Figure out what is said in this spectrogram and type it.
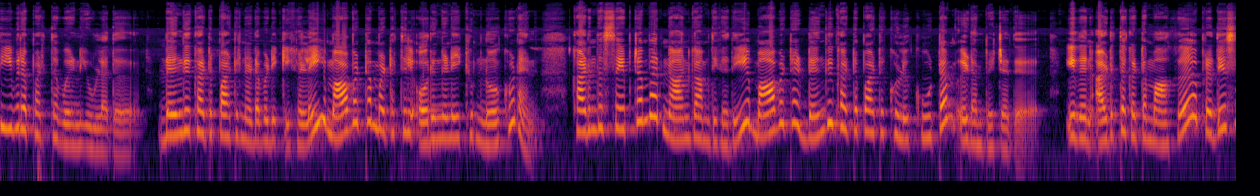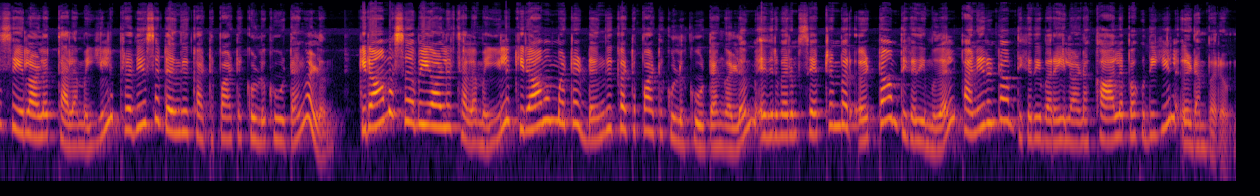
தீவிரப்படுத்த வேண்டியுள்ளது. டெங்கு கட்டுப்பாட்டு நடவடிக்கைகளை மாவட்ட மட்டத்தில் ஒருங்கிணைக்கும் நோக்குடன் கடந்த செப்டம்பர் நான்காம் தேதி மாவட்ட டெங்கு கட்டுப்பாட்டு குழு கூட்டம் இடம்பெற்றது. இதன் அடுத்த கட்டமாக பிரதேச செயலாளர் தலைமையில் பிரதேச டெங்கு கட்டுப்பாட்டு குழு கூட்டங்களும் கிராம சேவையாளர் தலைமையில் கிராம மட்ட டெங்கு கட்டுப்பாட்டு குழு கூட்டங்களும் எதிர்வரும் செப்டம்பர் எட்டாம் திகதி முதல் பனிரெண்டாம் திகதி வரையிலான காலப்பகுதியில் இடம்பெறும்.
